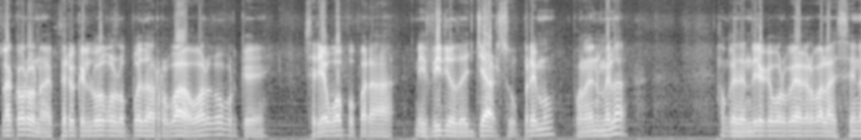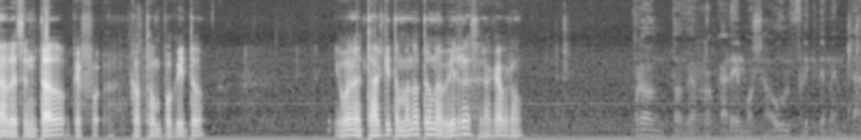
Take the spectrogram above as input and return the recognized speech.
la corona. Espero que luego lo pueda robar o algo porque sería guapo para mis vídeos de Jar Supremo ponérmela. Aunque tendría que volver a grabar la escena de sentado, que fue, costó un poquito. Y bueno, estás aquí tomándote una birra, será cabrón. Pronto derrocaremos a Ulfric de Mentan.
